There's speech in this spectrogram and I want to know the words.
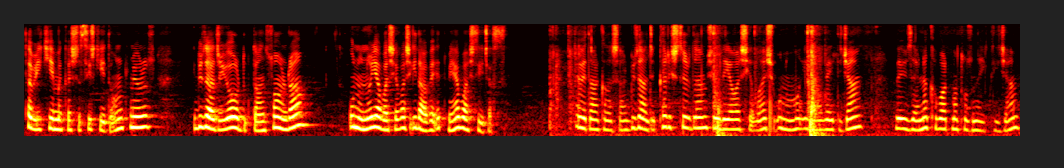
tabii 2 yemek kaşığı sirkeyi de unutmuyoruz. Güzelce yoğurduktan sonra ununu yavaş yavaş ilave etmeye başlayacağız. Evet arkadaşlar güzelce karıştırdım. Şimdi yavaş yavaş unumu ilave edeceğim. Ve üzerine kabartma tozunu ekleyeceğim.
